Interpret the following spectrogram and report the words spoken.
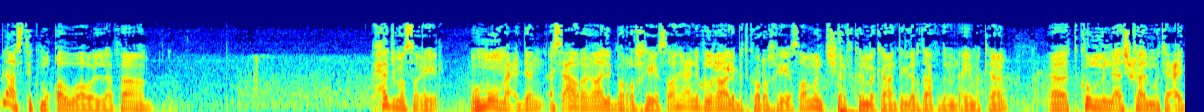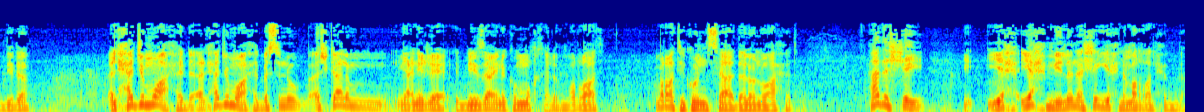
بلاستيك مقوى ولا فاهم؟ حجمه صغير ومو معدن أسعاره غالبا رخيصة يعني في الغالب تكون رخيصة منتشر في كل مكان تقدر تاخذه من أي مكان. آه، تكون منه أشكال متعددة. الحجم واحد الحجم واحد بس إنه أشكاله يعني غير الديزاين يكون مختلف مرات. مرات يكون ساده لون واحد. هذا الشيء يح يحمي لنا شيء إحنا مرة نحبه.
